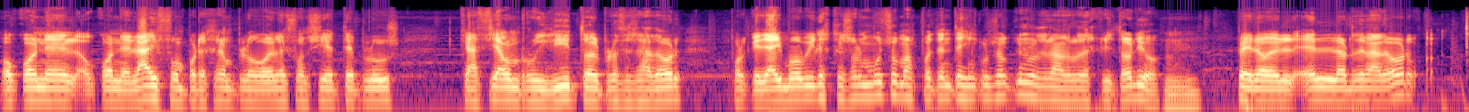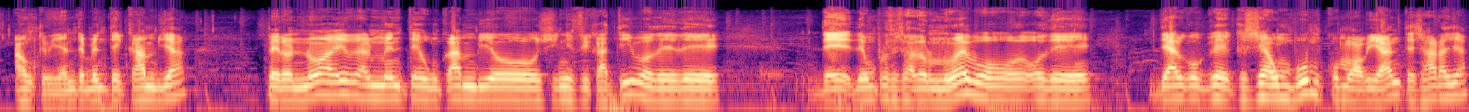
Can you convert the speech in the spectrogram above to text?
o con el o con el iPhone, por ejemplo, el iPhone 7 Plus, que hacía un ruidito el procesador porque ya hay móviles que son mucho más potentes incluso que un ordenador de escritorio. Pero el, ordenador, aunque evidentemente cambia, pero no hay realmente un cambio significativo de, de, un procesador nuevo o de, algo que, sea un boom como había antes. Ahora ya,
